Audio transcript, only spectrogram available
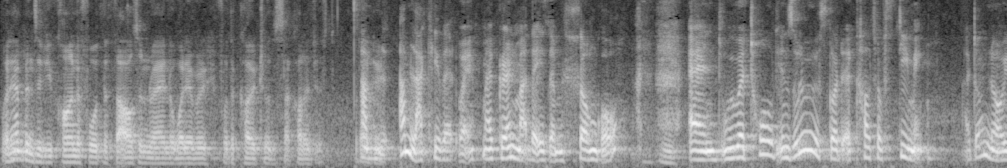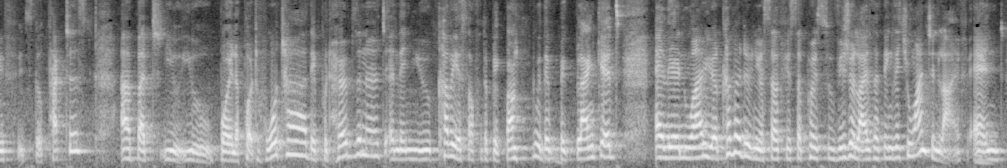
What happens if you can't afford the thousand rand or whatever for the coach or the psychologist? I'm, I'm lucky that way. My grandmother is a msongo, mm. and we were told in Zulu it's got a culture of steaming. I don't know if it's still practiced, uh, but you, you boil a pot of water, they put herbs in it, and then you cover yourself with a big with a big blanket, and then while you're covered in yourself, you're supposed to visualize the things that you want in life and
